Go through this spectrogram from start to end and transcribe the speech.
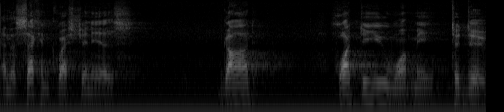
And the second question is God, what do you want me to do?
